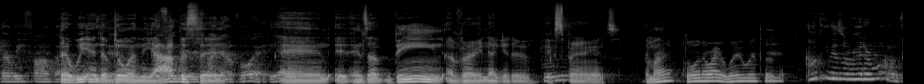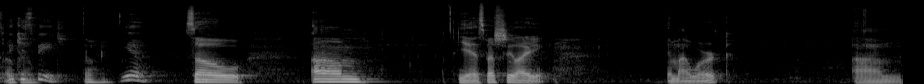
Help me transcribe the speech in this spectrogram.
That we fall back that we end up doing the thing we were trying opposite, avoid, yeah. and it ends up being a very negative experience. Am I going the right way with it? I don't think there's a right or wrong. Speak your speech. Okay. Yeah. So, um, yeah, especially like in my work, um,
